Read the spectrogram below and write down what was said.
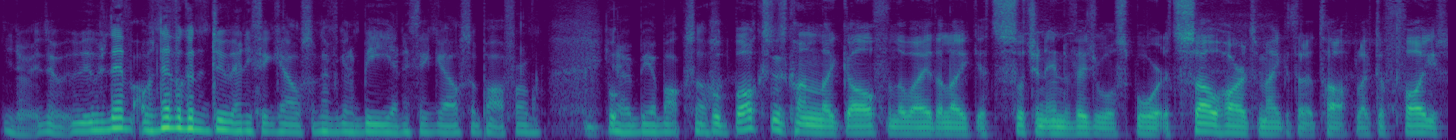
you know, it, it was never. I was never going to do anything else. I'm never going to be anything else apart from, you know, be a boxer. But boxing is kind of like golf in the way that like it's such an individual sport. It's so hard to make it to the top. Like to fight,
